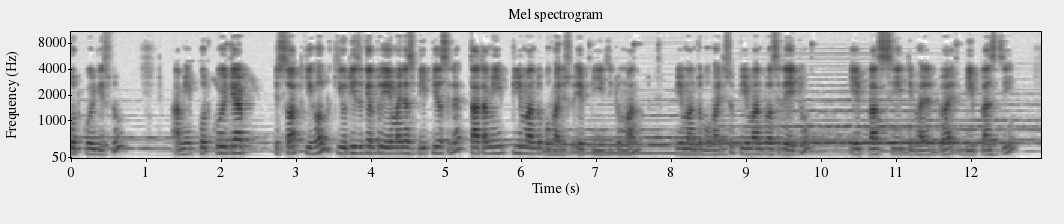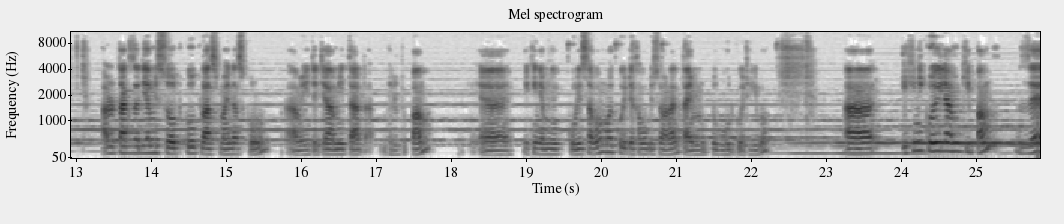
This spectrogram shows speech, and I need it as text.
পুট কৰি দিছোঁ। আমি পুট কৰি দিয়াৰ পিছত কি হ'ল? কিউ ডি জুকেলটো এ মাইনাছ বি পি আছিলে তাত আমি পি মানটো বহুৱাই দিছোঁ এ পি যিটো মান। পি মানটো বহুৱাই দিছোঁ। পি মানটো আছিলে এইটো। A plus C divided by B plus D আৰু তাক যদি আমি ছল্ভ কৰোঁ প্লাছ মাইনাছ কৰোঁ আমি তেতিয়া আমি তাত ভেলুটো পাম। এইখিনি আপুনি কৰি চাব। মই কৰি দেখাব বিচৰা নাই টাইমটো বহুত গৈ থাকিব। এইখিনি কৰিলে আমি কি পাম? যে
